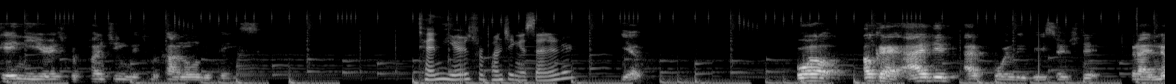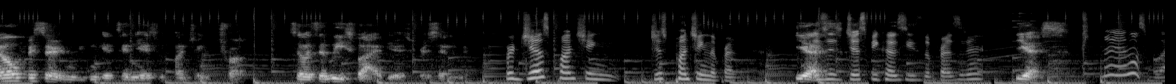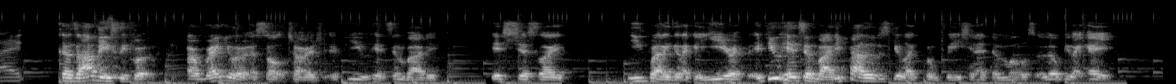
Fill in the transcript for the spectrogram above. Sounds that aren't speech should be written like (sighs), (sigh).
10 years for punching Mitch McConnell in the face. 10 years for punching a senator? Yep. Well, okay, I did, I poorly researched it, but I know for certain you can get 10 years for punching Trump. So it's at least five years for a senator. For just punching, just punching the president? Yes. Is it just because he's the president? Yes. Man, that's whack. Because obviously, for a regular assault charge, if you hit somebody, it's just like you probably get like a year. If you hit somebody, you probably will just get like probation at the most, or they'll be like, "Hey,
